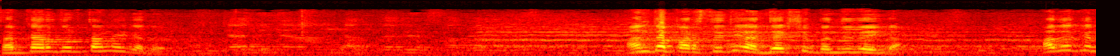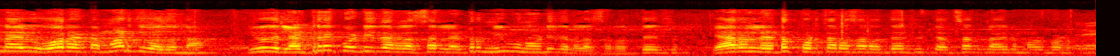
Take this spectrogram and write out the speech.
ಸರ್ಕಾರ ದುಡ್ತಾನೆ ಈಗ ಅದು. ಅಂತ ಪರಿಸ್ಥಿತಿ ಅಧ್ಯಕ್ಷ ಬಂದಿದೆ ಈಗ. ಅದಕ್ಕೆ ನಾವು ಹೋರಾಟ ಮಾಡ್ತೀವಿ ಅದನ್ನ. ಇವಾಗ ಲೆಟರ್ ಕೊಟ್ಟಿದ್ದಾರಲ್ಲ ಸರ್ ಲೆಟರ್ ನೀವು ನೋಡಿದಾರಲ್ಲ ಸರ್ ಅಧ್ಯಕ್ಷ ಯಾರು ಲೆಟರ್ ಕೊಡ್ತಾರ ಸರ್ ಅಧ್ಯಕ್ಷ ಕೆಲಸ ಕಾರ್ಯ ಮಾಡಬಾರ್ದು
